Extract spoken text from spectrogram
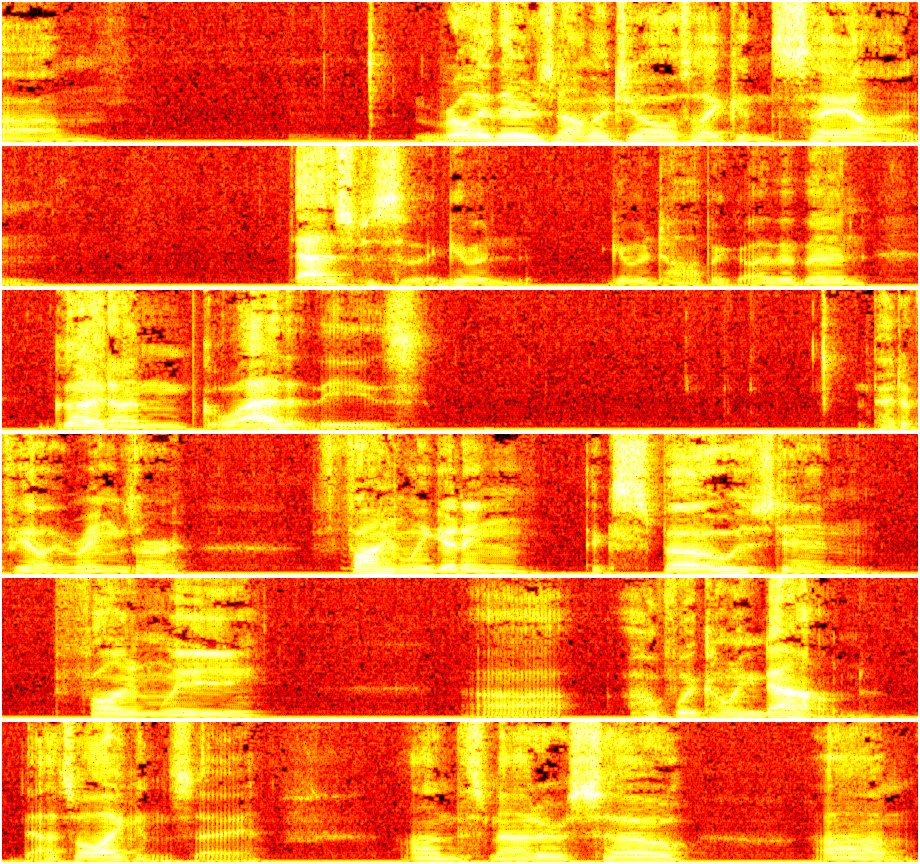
Um, really, there's not much else I can say on that specific given given topic other than good. I'm glad that these pedophilia rings are finally getting exposed and finally, uh, hopefully, coming down. That's all I can say on this matter. So, um,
